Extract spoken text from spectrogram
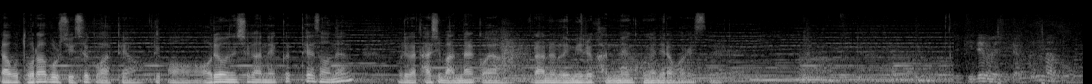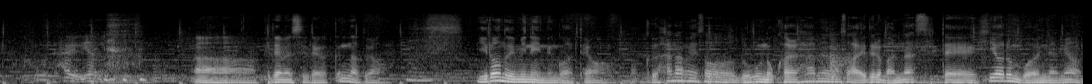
라고 돌아볼 수 있을 것 같아요. 어, 어려운 시간의 끝에서는 우리가 다시 만날 거야 라는 의미를 갖는 공연이라고 하겠습니다. 비대면 시대가 끝나도 할 의향이 있는 아, 비대면 시대가 끝나도요. 이런 의미는 있는 것 같아요. 그 하남에서 녹음 녹화를 하면서 아이들을 만났을 때 희열은 뭐였냐면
